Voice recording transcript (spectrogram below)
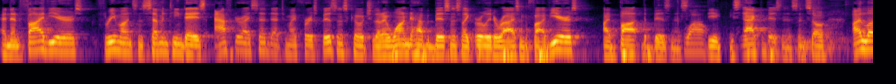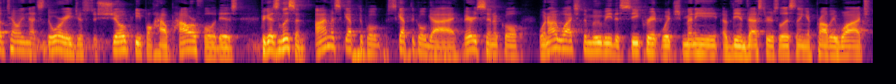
And then five years, three months and 17 days after I said that to my first business coach that I wanted to have a business like Early to Rise in five years, I bought the business. Wow. The exact business. And so I love telling that story just to show people how powerful it is. Because listen, I'm a skeptical, skeptical guy, very cynical. When I watched the movie The Secret, which many of the investors listening have probably watched,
